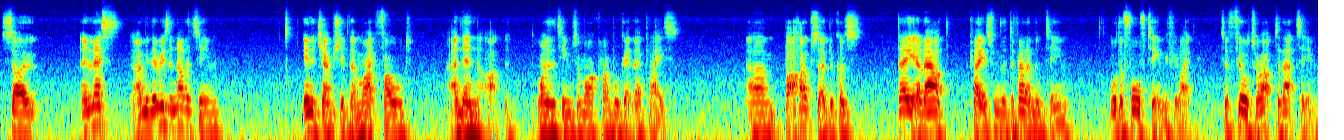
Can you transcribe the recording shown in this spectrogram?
So, unless, I mean, there is another team in the championship that might fold, and then uh, one of the teams from our club will get their place. Um, but I hope so because they allowed players from the development team, or the fourth team, if you like, to filter up to that team,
